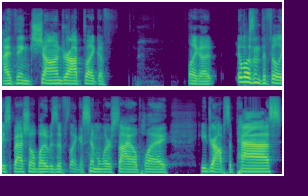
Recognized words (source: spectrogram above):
I think Sean dropped like a like a it wasn't the Philly special, but it was a, like a similar style play. He drops a pass.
